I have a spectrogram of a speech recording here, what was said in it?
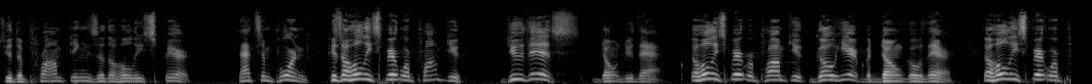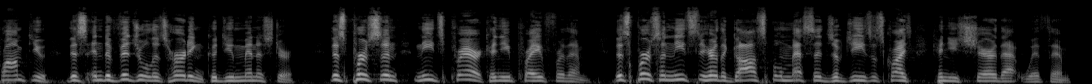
to the promptings of the Holy Spirit. That's important because the Holy Spirit will prompt you do this, don't do that. The Holy Spirit will prompt you go here, but don't go there. The Holy Spirit will prompt you this individual is hurting, could you minister? This person needs prayer, can you pray for them? This person needs to hear the gospel message of Jesus Christ. Can you share that with them?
